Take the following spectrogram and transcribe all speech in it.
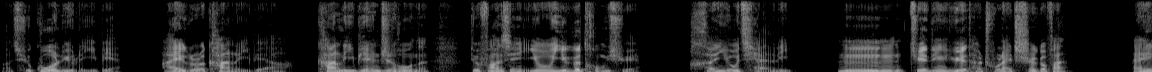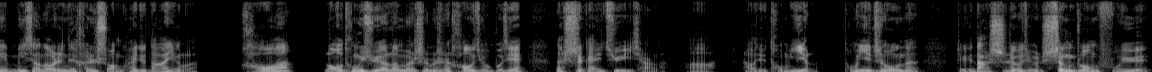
啊，去过滤了一遍，挨个看了一遍啊。看了一遍之后呢，就发现有一个同学。很有潜力，嗯，决定约他出来吃个饭，哎，没想到人家很爽快就答应了。好啊，老同学了嘛，是不是？好久不见，那是该聚一下了啊。然后就同意了。同意之后呢，这个大石榴就盛装赴约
